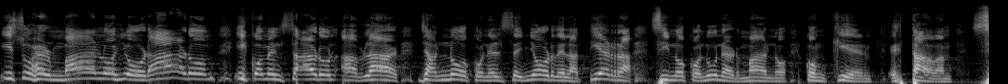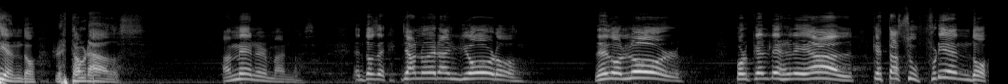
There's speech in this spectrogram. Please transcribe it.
y sus hermanos lloraron y comenzaron a hablar ya no con el Señor de la tierra, sino con un hermano con quien estaban siendo restaurados. Amén, hermanos. Entonces ya no eran lloros de dolor, porque el desleal que está sufriendo,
